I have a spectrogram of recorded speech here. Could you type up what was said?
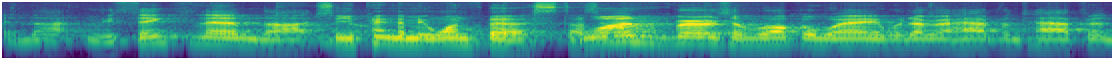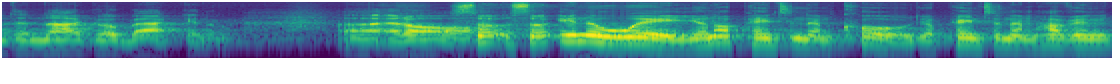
and not rethink them, not So you paint them in one burst, one burst and walk away. Whatever happens, happens, and not go back in them uh, at all. So, so in a way, you're not painting them cold. You're painting them having,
